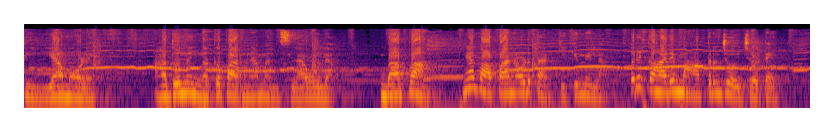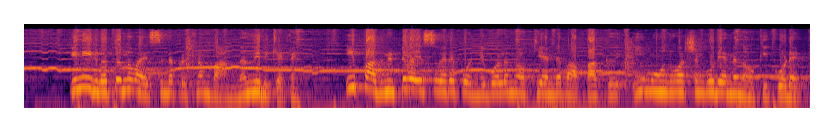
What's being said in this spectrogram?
തീയാ മോളെ. അതൊന്നും നിങ്ങൾക്ക് പറഞ്ഞാൽ മനസ്സിലാവൂല. ബാപ്പ ഞാൻ ബാപ്പാനോട് തർക്കിക്കുന്നില്ല. ഒരു കാര്യം മാത്രം ചോദിച്ചോട്ടെ. ഇനി ഇരുപത്തൊന്ന് വയസ്സിന്റെ പ്രശ്നം വന്നെന്നിരിക്കട്ടെ. ഈ പതിനെട്ട് വയസ്സ് വരെ പൊന്നുപോലെ നോക്കിയ എന്റെ പാപ്പാക്ക് ഈ മൂന്ന് വർഷം കൂടി എന്നെ നോക്കിക്കൂടെ?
